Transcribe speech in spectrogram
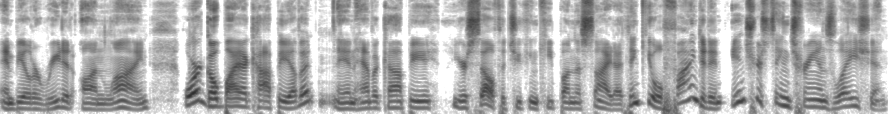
and be able to read it online, or go buy a copy of it and have a copy yourself that you can keep on the side. I think you will find it an interesting translation.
